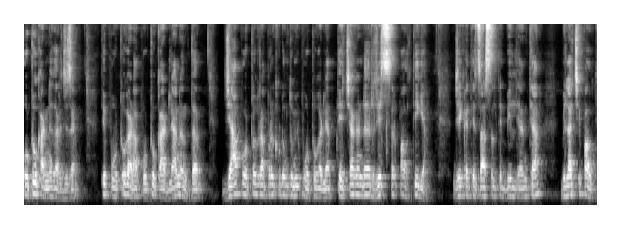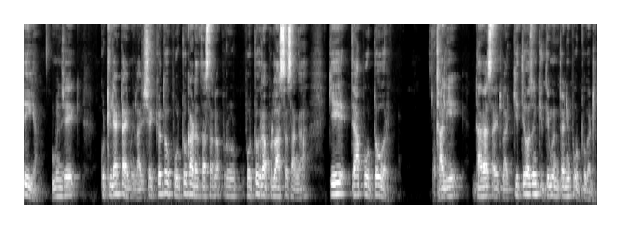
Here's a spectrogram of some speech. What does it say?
फोटो काढणं गरजेचं आहे. ते फोटो काढा फोटो काढल्यानंतर ज्या फोटोग्राफरकडून तुम्ही फोटो काढल्यात त्याच्याकडं रितसर पावती घ्या. जे काय त्याचं असेल ते बिल द्या आणि त्या बिलाची पावती घ्या. म्हणजे कुठल्या टायमिंगला आणि शक्यतो फोटो काढत असताना प्रो फोटोग्राफरला असं सांगा की त्या फोटोवर खाली डाव्या साईडला किती वाजून किती मिनिटांनी फोटो काढला.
